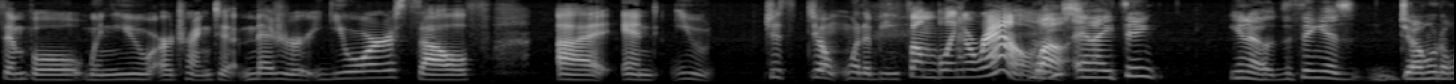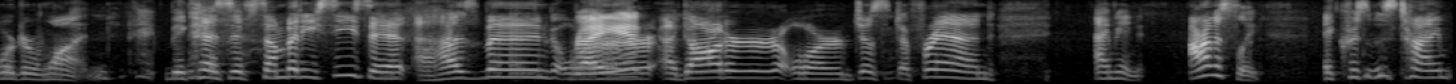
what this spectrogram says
simple when you are trying to measure yourself uh, and you just don't want to be fumbling around. Well, and I think. You know, the thing is, don't order one because if somebody sees it, a husband or Right. a daughter or just a friend, I mean, honestly, at Christmas time,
